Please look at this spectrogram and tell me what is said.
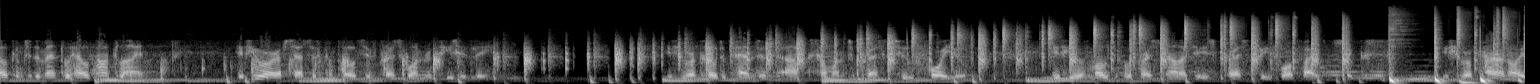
Welcome to the Mental Health Hotline. If you are obsessive compulsive, press 1 repeatedly. If you are codependent, ask someone to press 2 for you. If you have multiple personalities, press 3, 4, 5, 6. If you are paranoid,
